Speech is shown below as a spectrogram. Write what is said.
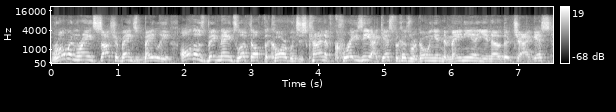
Roman Reigns, Sasha Banks, Bayley. All those big names left off the card, which is kind of crazy, I guess, because we're going into Mania. You know, I guess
